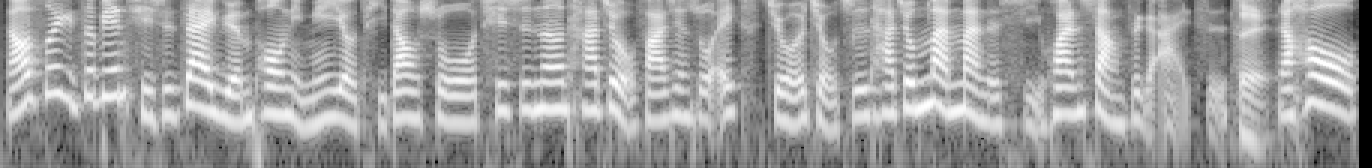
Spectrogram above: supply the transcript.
然后所以这边其实，在原 po 里面有提到说，其实呢，他就有发现说，哎，久而久之，他就慢慢的喜欢上这个矮子。对。然后，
